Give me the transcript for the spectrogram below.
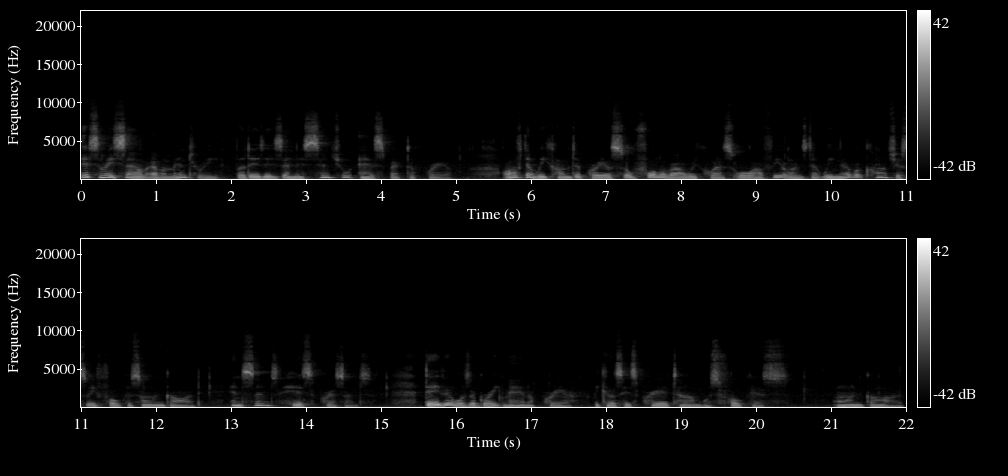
This may sound elementary, but it is an essential aspect of prayer. Often we come to prayer so full of our requests or our feelings that we never consciously focus on God and sense His presence. David was a great man of prayer because his prayer time was focused on God.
